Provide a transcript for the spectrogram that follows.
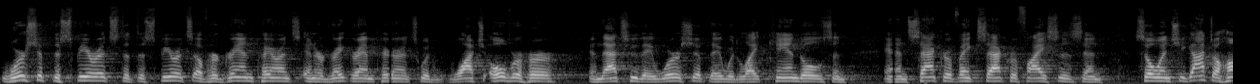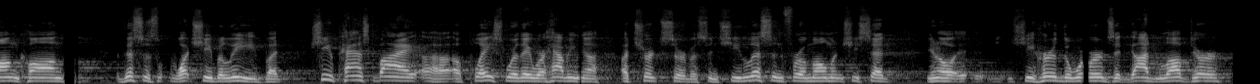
worship the spirits, that the spirits of her grandparents and her great grandparents would watch over her, and that's who they worship. They would light candles and, and sacrifice sacrifices. And so when she got to Hong Kong, this is what she believed, but she passed by a, a place where they were having a, a church service, and she listened for a moment. She said, You know, she heard the words that God loved her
